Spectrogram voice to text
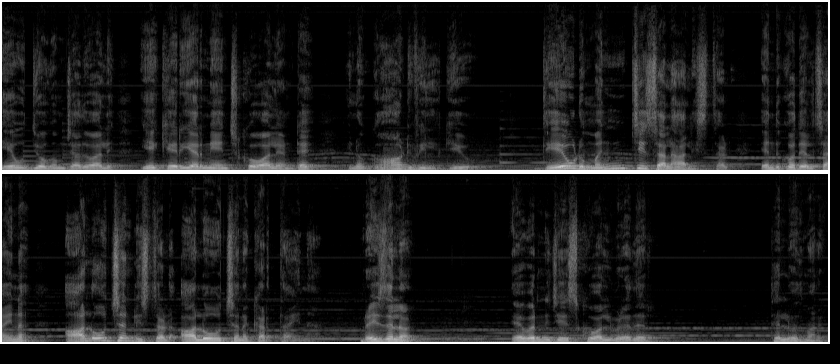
ఏ ఉద్యోగం చదవాలి? ఏ కెరియర్ని ఎంచుకోవాలి అంటే యూనో గాడ్ విల్ గివ్ దేవుడు మంచి సలహాలు ఇస్తాడు. ఎందుకో తెలుసా ఆయన? ఆలోచనలు ఇస్తాడు. ఆలోచనకర్త ఆయన. ప్రైజ్ అలాడ్ ఎవరిని చేసుకోవాలి బ్రదర్ తెలియదు మనకు.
